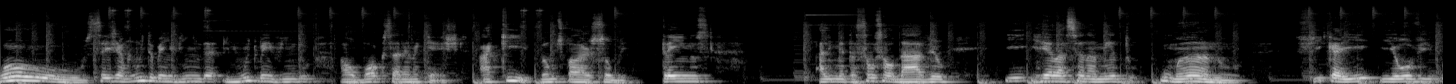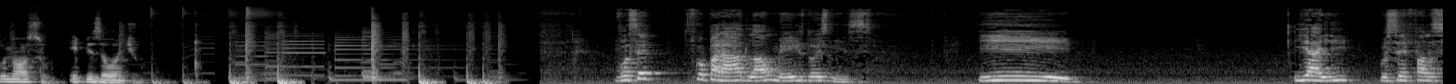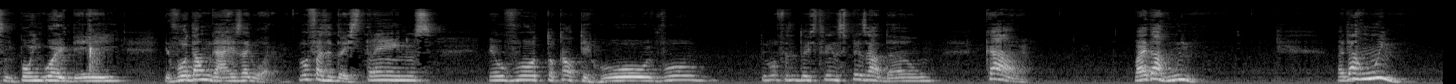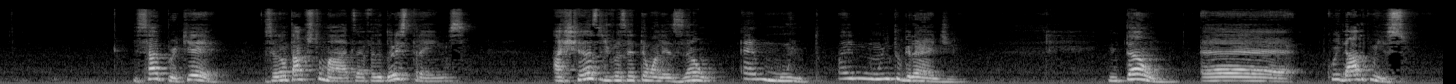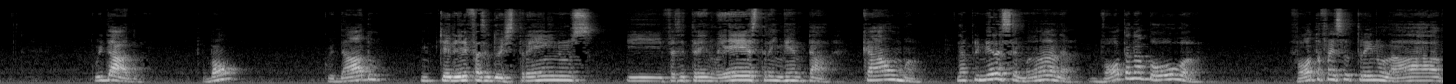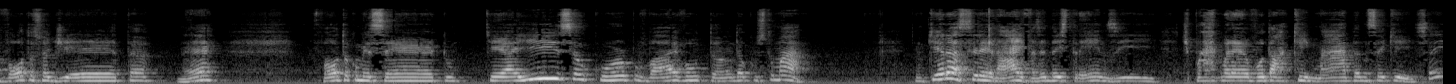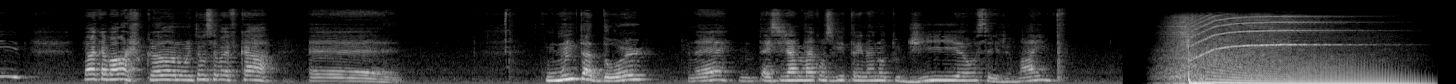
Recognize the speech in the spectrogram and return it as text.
Uou! Seja muito bem-vinda e muito bem-vindo ao Box Arena Cash. Aqui vamos falar sobre treinos, alimentação saudável e relacionamento humano. Fica aí e ouve o nosso episódio. Você ficou parado lá um mês, dois meses. E. E aí você fala assim, pô, engordei, eu vou dar um gás agora. Vou fazer dois treinos, eu vou tocar o terror, eu vou, eu vou fazer dois treinos pesadão. Cara, vai dar ruim. Vai dar ruim. E sabe por quê? Você não está acostumado, você vai fazer dois treinos. A chance de você ter uma lesão é muito, é muito grande. Então, é, cuidado com isso. Cuidado, tá bom? Cuidado em querer fazer dois treinos e fazer treino extra, inventar. Calma. Na primeira semana, volta na boa. Volta, faz seu treino lá, volta sua dieta, né? Volta a comer certo, que aí seu corpo vai voltando a acostumar. Não queira acelerar e fazer dois treinos e, tipo, ah, agora eu vou dar uma queimada, não sei o que. Isso aí vai acabar machucando, então você vai ficar é, com muita dor, né? Aí você já não vai conseguir treinar no outro dia, ou seja, vai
